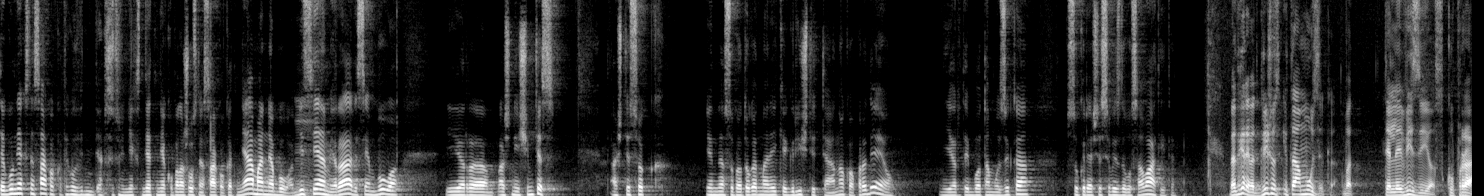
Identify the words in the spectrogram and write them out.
tegul niekas nesako, kad tegul apsitinkai niekas net nieko panašaus nesako, kad ne, man nebuvo. Visiems yra, visiems buvo. Ir e, aš neišimtis. Aš tiesiog ir nesupratau, kad man reikia grįžti ten, nuo ko pradėjau. Ir tai buvo ta muzika, su kuria aš įsivaizdavau savo ateitį. Bet gerai, bet grįžus į tą muziką, va, televizijos kupra,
